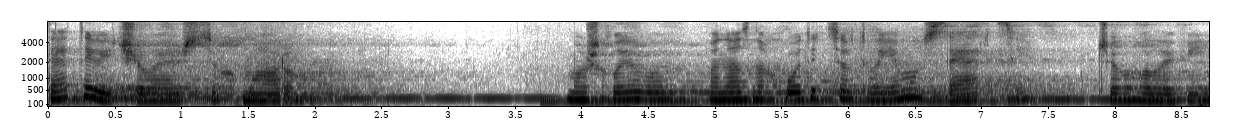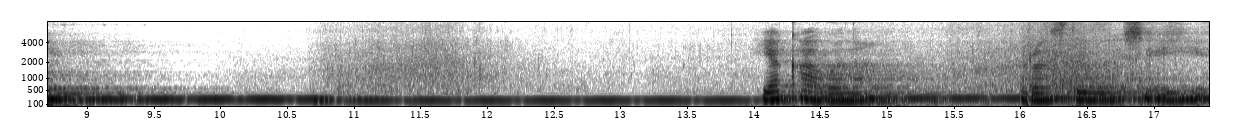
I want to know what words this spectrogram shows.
Де ти відчуваєш цю хмару? Можливо, вона знаходиться в твоєму серці чи в голові. Яка вона? Роздивися її.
